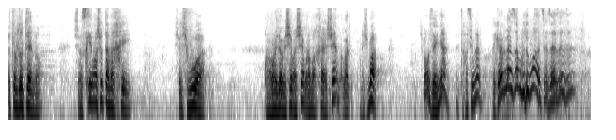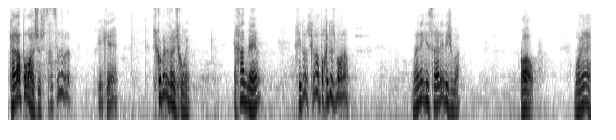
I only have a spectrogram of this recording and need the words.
בתולדותינו, שמזכיר משהו תנכי של שבוע. הוא לא נשבע בשם השם, הוא לא אמר חיי השם, אבל הוא נשבע. תשמעו, זה עניין, צריך לשים לב. זה כאילו דבר זה כדוגמה, זה, זה, זה, זה, קרה פה משהו שצריך לשים לב אליו. יש כל מיני דברים שקורים. אחד מהם, חידוש, קרה פה חידוש בעולם. מנהיג ישראלי נשבע. וואו, בואו נראה,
